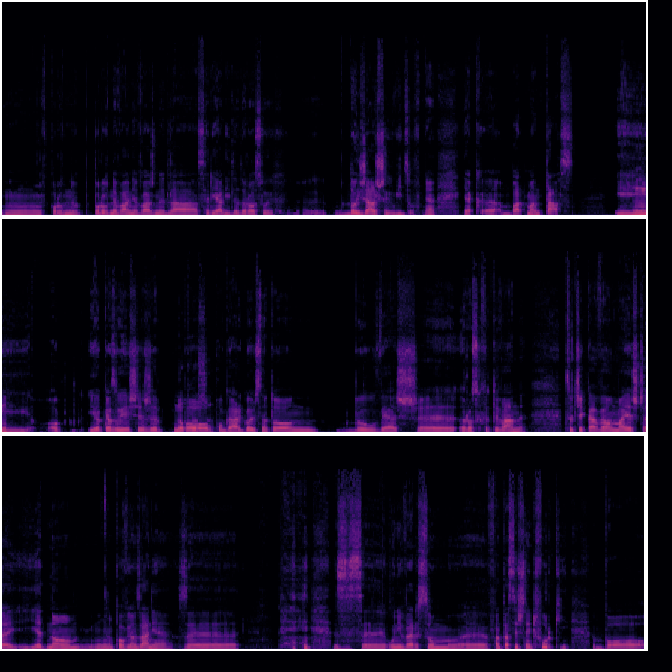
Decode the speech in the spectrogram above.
mm, porówny, porównywalnie ważny dla seriali dla dorosłych, e, dojrzalszych widzów, nie? jak e, Batman Taz. I, mhm. o, I okazuje się, że no po, po Gargoyles, no to on był, wiesz, e, rozchwytywany. Co ciekawe, on ma jeszcze jedno mm, powiązanie z z uniwersum e, Fantastycznej Czwórki, bo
